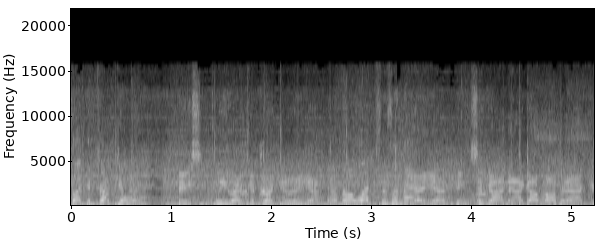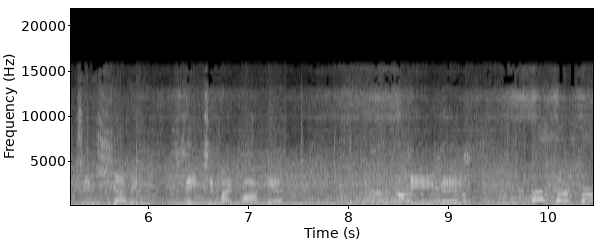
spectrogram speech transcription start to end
like a drug dealer. Basically like a drug dealer. Yeah. Yeah, Rolex is in Yeah, there. yeah. yeah. Things have gotten. I got Robert Atkinson shoving things in my pocket. Jesus,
